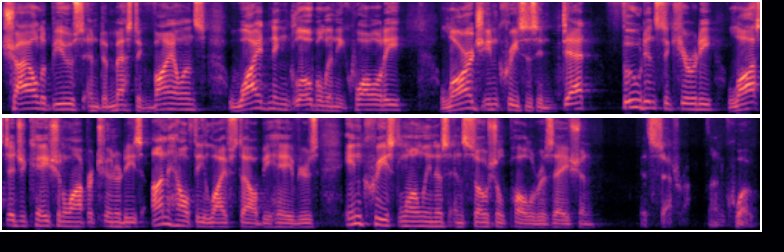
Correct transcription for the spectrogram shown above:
child abuse and domestic violence, widening global inequality, large increases in debt, food insecurity, lost educational opportunities, unhealthy lifestyle behaviors, increased loneliness and social polarization, etc. Unquote.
